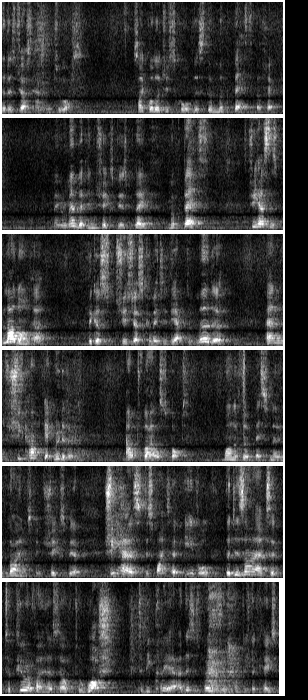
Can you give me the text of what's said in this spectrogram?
that has just happened to us. Psychologists call this the Macbeth effect. You may remember in Shakespeare's play Macbeth, she has this blood on her because she's just committed the act of murder and she can't get rid of it. Out vile spot. One of the best known lines in Shakespeare. She has, despite her evil, the desire to, to purify herself, to wash, to be clear. And this is very frequently the case,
